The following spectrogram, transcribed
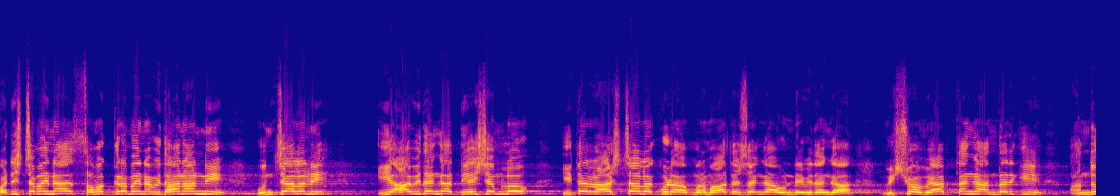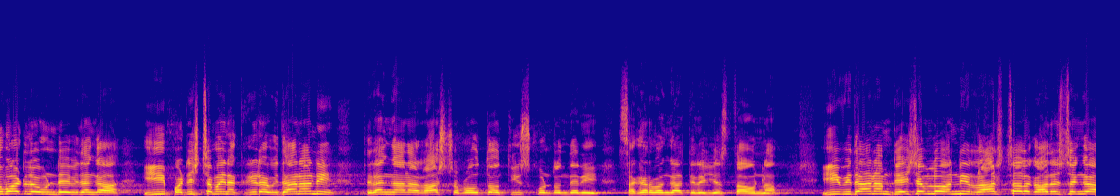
పటిష్టమైన సమగ్రమైన విధానాన్ని ఉంచాలని ఈ ఆ విధంగా దేశంలో ఇతర రాష్ట్రాలకు కూడా మనం ఆదర్శంగా ఉండే విధంగా విశ్వవ్యాప్తంగా అందరికీ అందుబాటులో ఉండే విధంగా ఈ పటిష్టమైన క్రీడా విధానాన్ని తెలంగాణ రాష్ట్ర ప్రభుత్వం తీసుకుంటుందని సగర్వంగా తెలియజేస్తా ఉన్నాం. ఈ విధానం దేశంలో అన్ని రాష్ట్రాలకు ఆదర్శంగా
